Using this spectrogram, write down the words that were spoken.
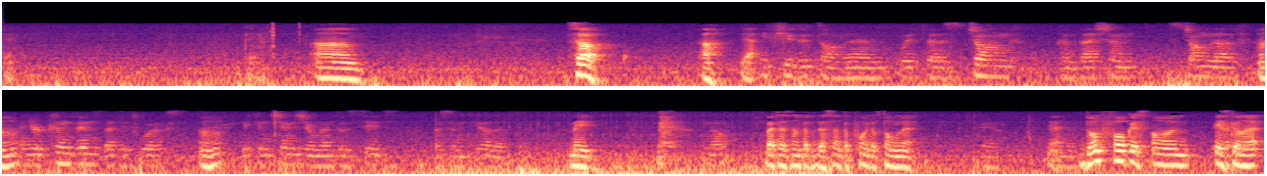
Okay. Okay. Um, so, ah, yeah. If you do Tonglen with a strong compassion, strong love, uh-huh. and you're convinced that it works, uh-huh. you can change your mental state. Person hear that. Maybe. no. But that's not the, that's not the point of Tonglen. Yeah. Don't focus on it's gonna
